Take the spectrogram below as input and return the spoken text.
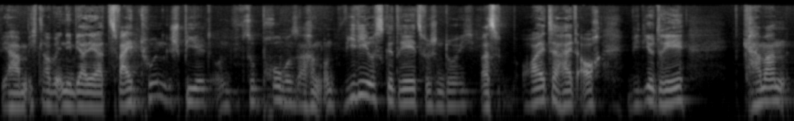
wir haben, ich glaube, in dem Jahr ja zwei Touren gespielt und so Promo-Sachen und Videos gedreht zwischendurch, was heute halt auch Videodreh kann man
